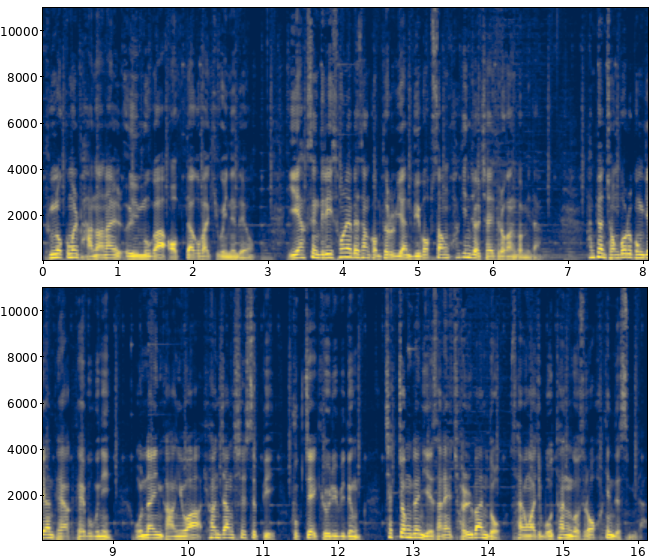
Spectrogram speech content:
등록금을 반환할 의무가 없다고 밝히고 있는데요. 이에 학생들이 손해배상 검토를 위한 위법성 확인 절차에 들어간 겁니다. 한편 정보를 공개한 대학 대부분이 온라인 강의와 현장 실습비, 국제 교류비 등 책정된 예산의 절반도 사용하지 못하는 것으로 확인됐습니다.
